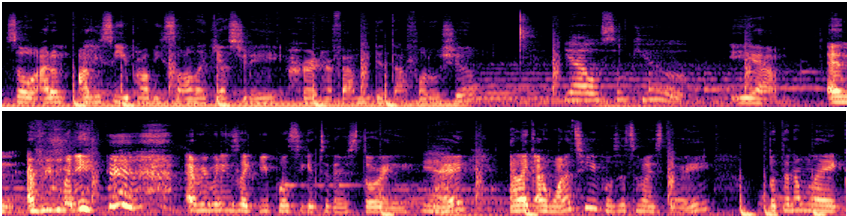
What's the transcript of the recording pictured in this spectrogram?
So I don't obviously you probably saw like yesterday her and her family did that photo shoot. Yeah, it was so cute. Yeah. And everybody everybody's like reposting it to their story Yeah. right and like i wanted to repost it to my story but then i'm like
